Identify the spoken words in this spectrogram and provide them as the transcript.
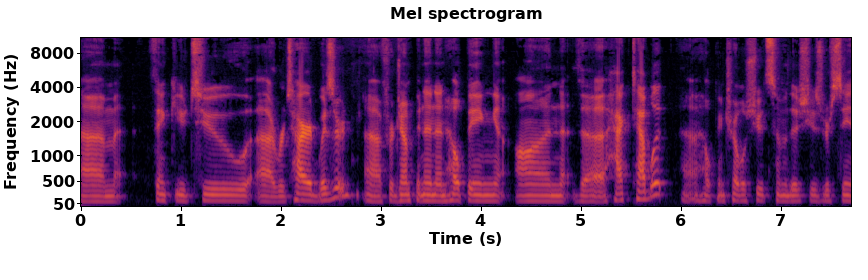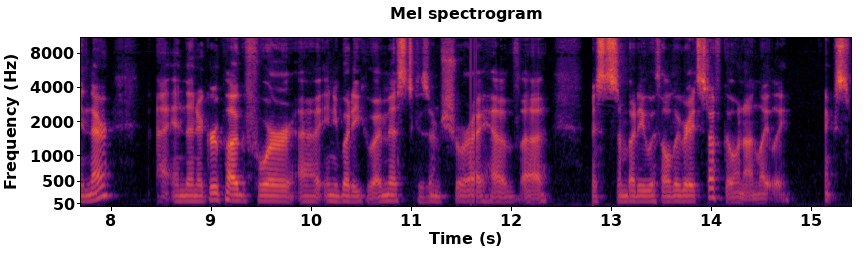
Um, Thank you to uh, Retired Wizard uh, for jumping in and helping on the hack tablet, uh, helping troubleshoot some of the issues we're seeing there. Uh, and then a group hug for uh, anybody who I missed, because I'm sure I have uh, missed somebody with all the great stuff going on lately. Thanks.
